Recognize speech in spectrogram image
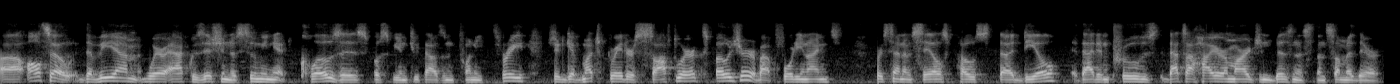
Uh, also, the VMware acquisition, assuming it closes, supposed to be in 2023, should give much greater software exposure, about 49% of sales post uh, deal. That improves, that's a higher margin business than some of their,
